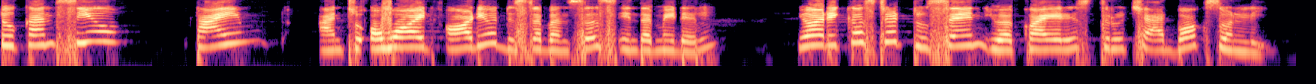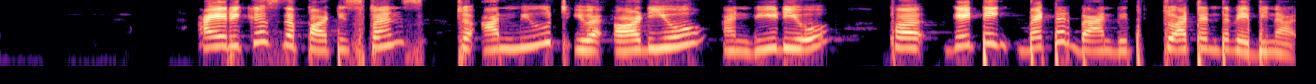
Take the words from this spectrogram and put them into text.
To consume time and to avoid audio disturbances in the middle, you are requested to send your queries through chat box only. I request the participants to unmute your audio and video for getting better bandwidth to attend the webinar.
